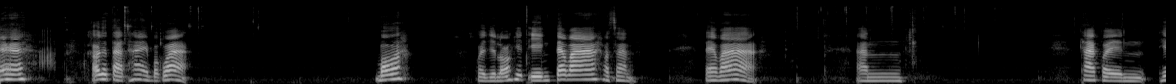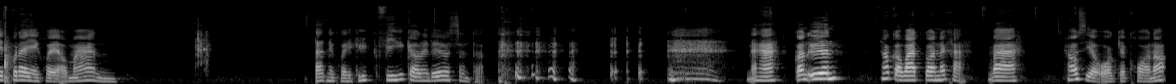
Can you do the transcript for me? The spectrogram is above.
นะคะเขาจะตัดให้บอกว่าบอข่อยจะร้องเฮ็ดเองแต่ว่าว่าสั่น แต่ว่า อัน ถ้าข่อยเฮ็ดบ่ได้ข่อยเอามานตัดให้ข่อยคือฟรีคือเก่าในเด้อว่าสั่นเถอะนะคะ ก่อนอื่นเฮากับวัดก่อนนะคะว่าเฮาเสียออกจากคอเนาะ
